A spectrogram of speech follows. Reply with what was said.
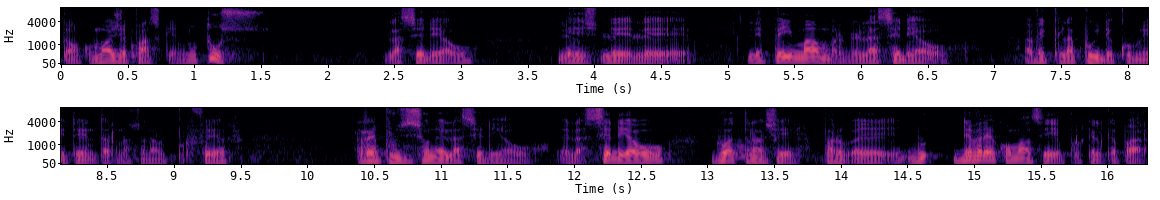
Donc moi je pense que nous tous, la CDAO, les, les, les, pays membres de la CDAO, avec l'appui des communautés internationales pour faire repositionner la CDAO. Et la CDAO doit trancher, par, euh, devrait commencer pour quelque part.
